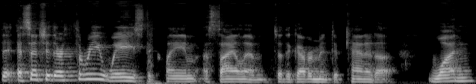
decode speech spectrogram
the, essentially there are three ways to claim asylum to the government of Canada. One,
